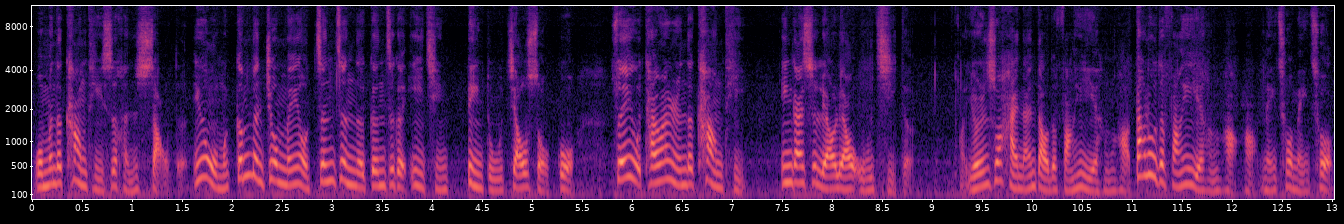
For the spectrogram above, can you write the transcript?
我们的抗体是很少的，因为我们根本就没有真正的跟这个疫情病毒交手过，所以台湾人的抗体应该是寥寥无几的。有人说海南岛的防疫也很好，大陆的防疫也很好，哈，没错没错。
